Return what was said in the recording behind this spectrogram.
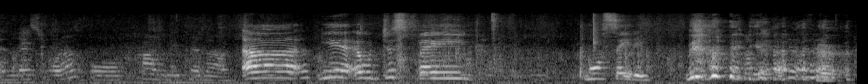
and less water, or how would it turn out? Uh, yeah, it would just be more seedy. yeah.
